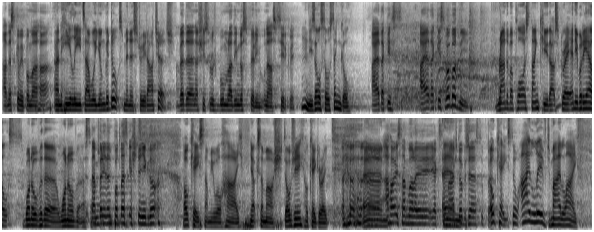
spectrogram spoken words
A dneska mi pomáhá. and he leads our young adults ministry at our church. Vede naši službu mladým dospělým u nás v církvi. Hmm, he's also single. A je taky, a je taky svobodný. Round of applause, thank you. That's great. Anybody else? One over there, one over there. Tam byl jeden potlesk ještě někdo? Okay, Samuel, hi. Jak se máš? Dobře? Okay, great. Um, Ahoj Samueli, jak se máš? um, Dobře, super. Okay, so I lived my life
